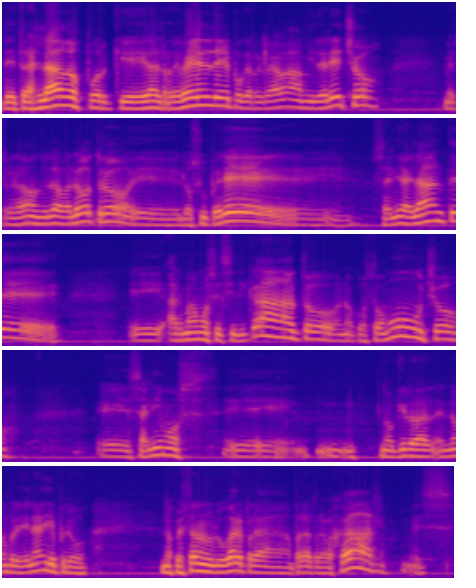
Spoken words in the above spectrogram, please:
de traslados porque era el rebelde, porque reclamaba mi derecho, me trasladaban de un lado al otro, eh, lo superé, eh, salí adelante, eh, armamos el sindicato, nos costó mucho, eh, salimos, eh, no quiero dar el nombre de nadie, pero nos prestaron un lugar para, para trabajar. Es,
